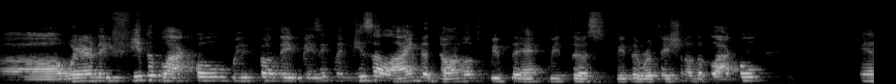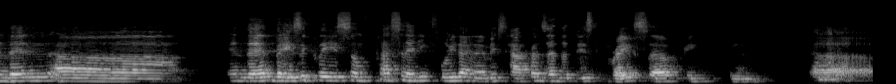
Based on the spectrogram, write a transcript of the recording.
uh, where they feed the black hole with uh, they basically misalign the donut with the with the with the rotation of the black hole, and then uh, and then basically some fascinating fluid dynamics happens, and the disk breaks up in in uh,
